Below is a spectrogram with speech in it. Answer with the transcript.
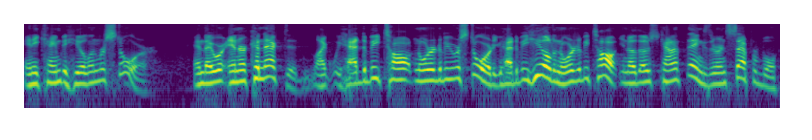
and he came to heal and restore and they were interconnected. Like we had to be taught in order to be restored. You had to be healed in order to be taught. You know, those kind of things. They're inseparable.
